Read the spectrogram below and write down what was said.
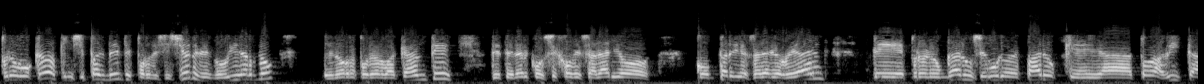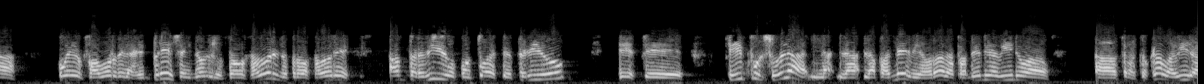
provocada principalmente por decisiones del gobierno de no reponer vacante, de tener consejos de salario con pérdida de salario real, de prolongar un seguro de paro que a todas vistas fue en favor de las empresas y no de los trabajadores. Los trabajadores han perdido con todo este periodo este, que impulsó la, la, la, pandemia, ¿verdad? La pandemia vino a, a trastocar la vida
